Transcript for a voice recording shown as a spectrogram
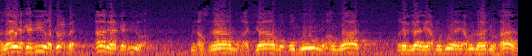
والآلهة كثيرة تعبد آلهة كثيرة من أصنام وأشجار وقبور وأموات وغير ذلك يعبدون يعبدها الجهال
